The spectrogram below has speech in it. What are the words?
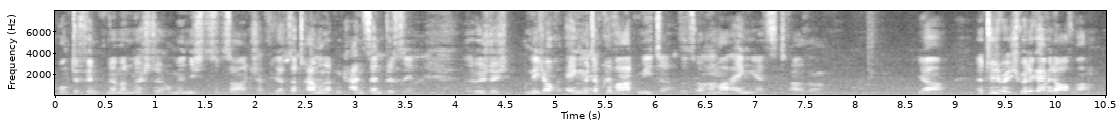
Punkte finden, wenn man möchte, um mir nichts zu zahlen. Ich habe jetzt seit drei Monaten keinen Cent gesehen. Natürlich mich auch eng mit der Privatmiete. Das ist auch nochmal eng jetzt. Also, ja, natürlich, ich würde gerne wieder aufmachen.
